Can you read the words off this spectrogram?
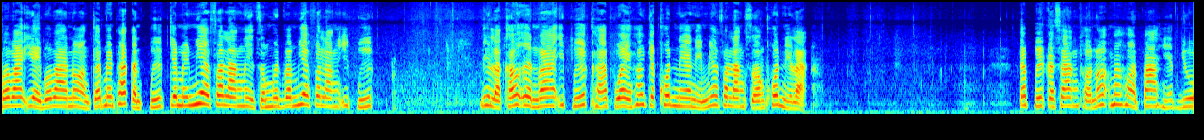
บ่ว่าเอี้ยบ่ว่าน้องก็แม่นพากันปึกจะแม่นเมียฝรั่งนี่สมมติว่าเมียฝรั่งอีปึก นี่ล่ะเขาเอิ้นว่าอีปึกหาผัวให้เฮาจะคนแน่นี่เมียฝรั่งสองคนนี่ล่ะแต่ปึกก็สร้างถอนเนาะมาหอดป่าเห็ดอยู่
